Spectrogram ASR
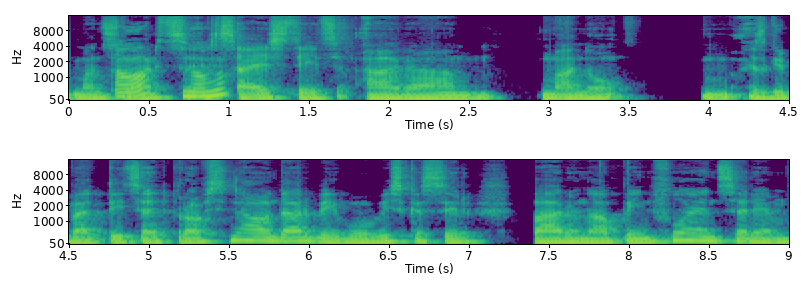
Mans oh, vārds no. ir nu. saistīts ar um, manu, es gribētu ticēt, profesionālu darbību, viss, kas ir pār un ap influenceriem.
